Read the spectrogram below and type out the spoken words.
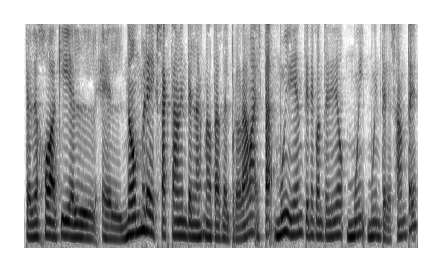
Te dejo aquí el, nombre exactamente en las notas del programa. Está muy bien, tiene contenido muy, muy interesante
